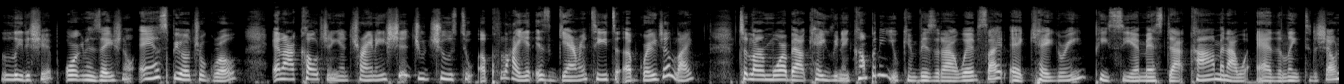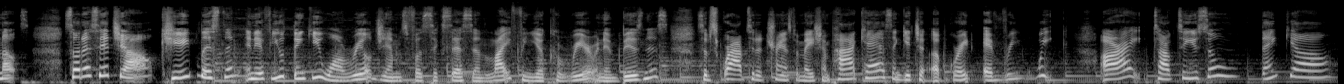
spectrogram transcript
leadership, organizational, and spiritual growth. And our coaching and training, should you choose to apply it, is guaranteed to upgrade your life. To learn more about K Green and Company, you can visit our website at kgreenpcms.com and I will add the link to the show notes. So that's it, y'all. Keep listening. And if you think you want real gems for success in life, in your career, and in business, subscribe to the Transformation Transformation Podcast and get your upgrade every week. All right, talk to you soon. Thank y'all.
